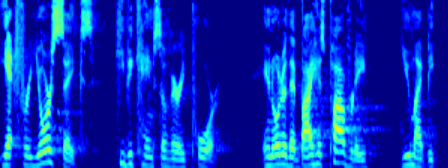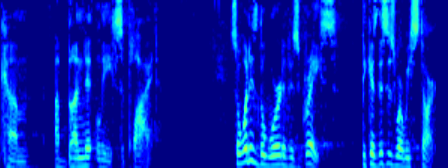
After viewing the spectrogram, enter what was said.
yet for your sakes he became so very poor, in order that by his poverty you might become abundantly supplied. So, what is the word of his grace? Because this is where we start.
